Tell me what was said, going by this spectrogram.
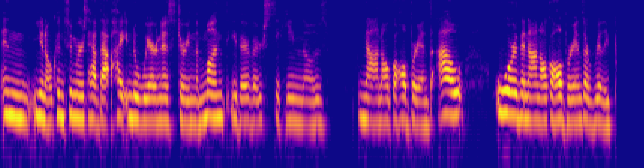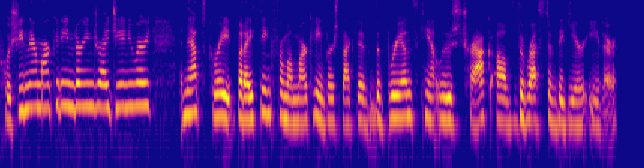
And, you know, consumers have that heightened awareness during the month. Either they're seeking those non alcohol brands out or the non alcohol brands are really pushing their marketing during dry January. And that's great. But I think from a marketing perspective, the brands can't lose track of the rest of the year either,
